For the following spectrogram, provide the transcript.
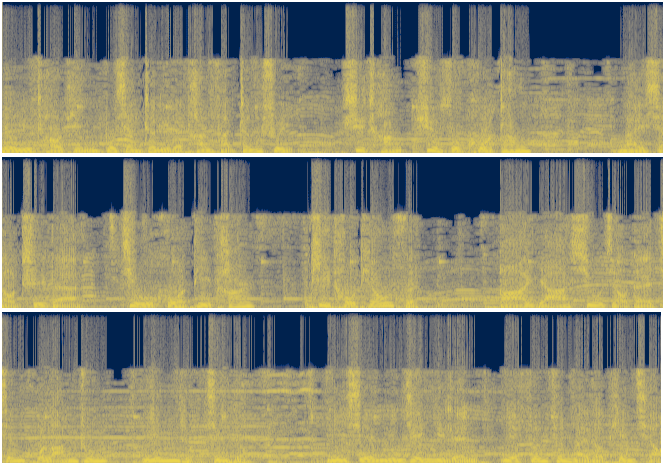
由于朝廷不向这里的摊贩征税，市场迅速扩张。卖小吃的、旧货地摊儿、剃头挑子、拔牙修脚的江湖郎中应有尽有。一些民间艺人也纷纷来到天桥，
